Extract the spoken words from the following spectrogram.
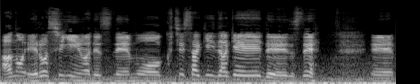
あのエロ詩吟はですね、もう口先だけでですね、え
